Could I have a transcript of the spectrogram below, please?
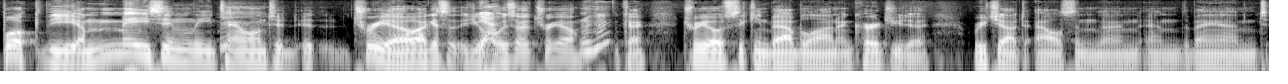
book the amazingly talented uh, trio. I guess you yeah. always a trio. Mm-hmm. Okay, trio Seeking Babylon. I encourage you to reach out to Allison and, and the band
